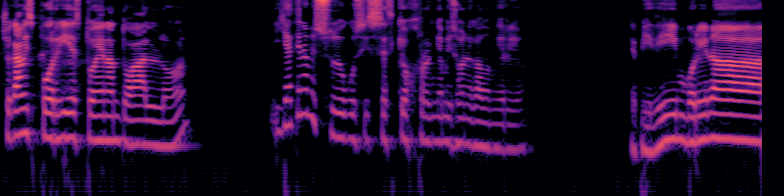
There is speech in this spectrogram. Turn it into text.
και κάνεις πορείες το έναν το άλλο, γιατί να μην σου δούκουσεις σε δυο χρόνια μισό εκατομμύριο; Επειδή μπορεί να...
